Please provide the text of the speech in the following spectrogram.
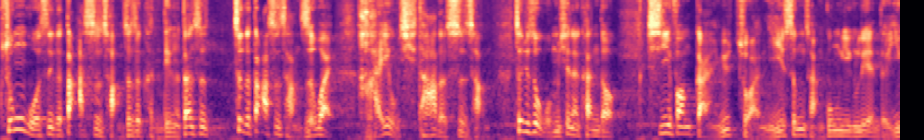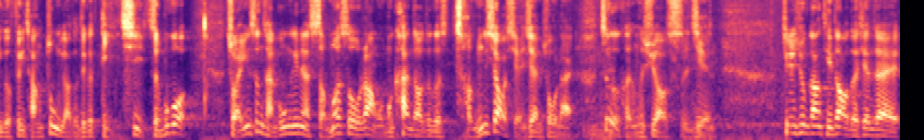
中国是一个大市场，这是肯定的。但是这个大市场之外，还有其他的市场，这就是我们现在看到西方敢于转移生产供应链的一个非常重要的这个底气。只不过，转移生产供应链什么时候让我们看到这个成效显现出来？这个可能需要时间。金兄刚提到的，现在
